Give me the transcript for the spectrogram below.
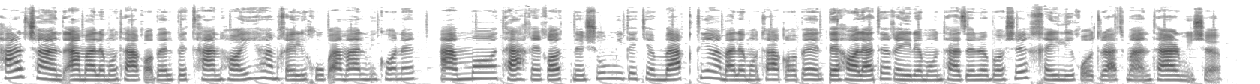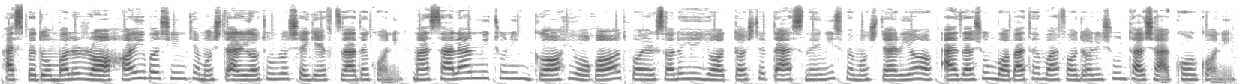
هرچند عمل متقابل به تنهایی هم خیلی خوب عمل می‌کنه اما تحقیقات نشون میده که وقتی عمل متقابل به حالت غیر منتظره باشه خیلی قدرتمندتر میشه. پس به دنبال راههایی باشین که مشتریاتون رو شگفت زده کنین. مثلا می‌تونین گاهی اوقات با ارسال یه یادداشت دستنویس به مشتریا ازشون بابت وفاداریشون تشکر کنین.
